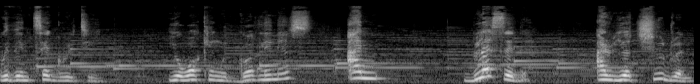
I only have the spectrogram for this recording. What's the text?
with integrity, you're walking with godliness, and blessed are your children.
